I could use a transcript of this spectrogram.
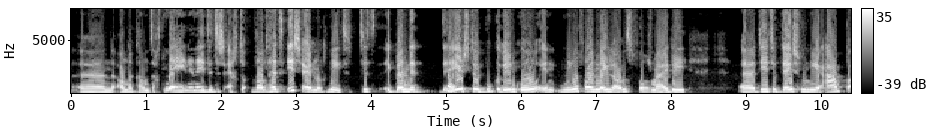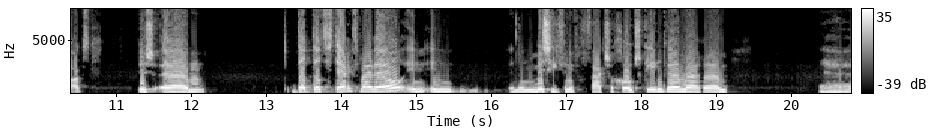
Uh, aan de andere kant dacht ik, nee, nee, nee, dit is echt, want het is er nog niet. Dit, ik ben de, de eerste boekenwinkel, in, in, ieder geval in Nederland, volgens mij, die, die het op deze manier aanpakt. Dus um, dat, dat sterkt mij wel. In, in, in een missie vind ik vaak zo groot klinken, maar um, uh,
